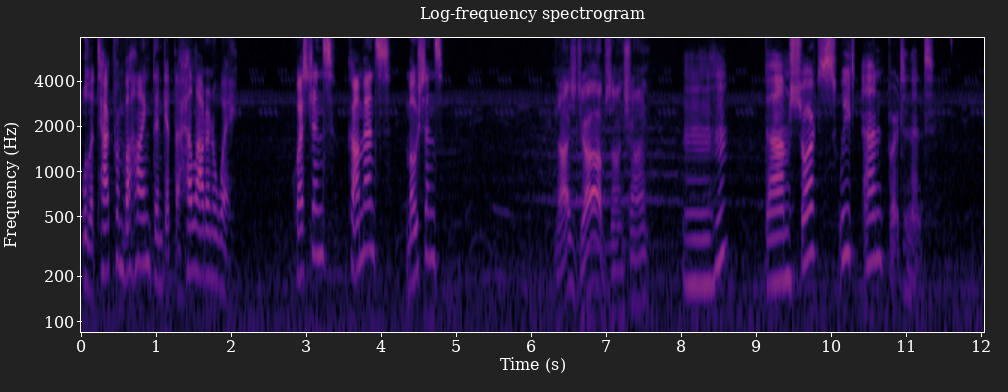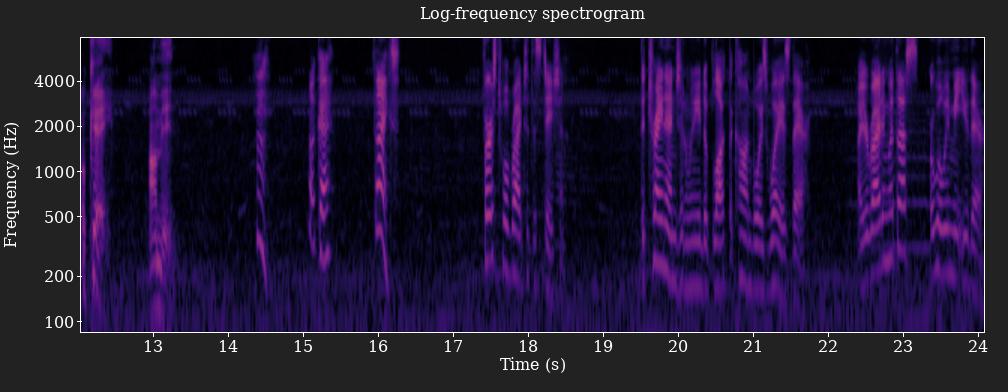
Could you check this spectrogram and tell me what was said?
We'll attack from behind, then get the hell out and away. Questions? Comments? Motions? Nice job, Sunshine. Mm-hmm. Damn short, sweet, and pertinent. Okay, I'm in. Hmm. Okay. Thanks. First, we'll ride to the station. The train engine we need to block the convoy's way is there. Are you riding with us, or will we meet you there?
